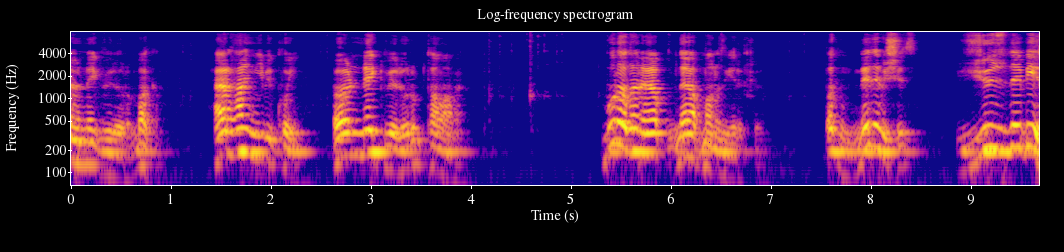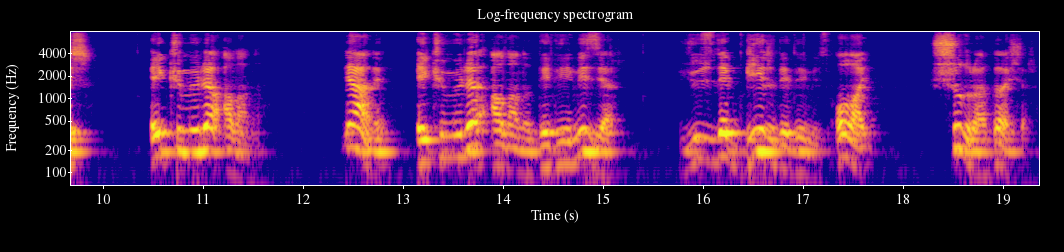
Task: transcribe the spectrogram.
örnek veriyorum. Bakın. Herhangi bir coin. Örnek veriyorum tamamen. Burada ne, yap, ne yapmanız gerekiyor? Bakın ne demişiz? Yüzde bir ekümüle alanı. Yani ekümüle alanı dediğimiz yer yüzde bir dediğimiz olay şudur arkadaşlar.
